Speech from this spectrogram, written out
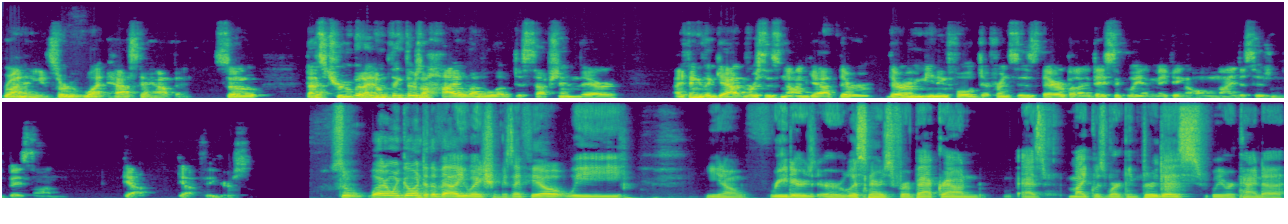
running and sort of what has to happen. So that's true, but I don't think there's a high level of deception there. I think the GAAP versus non-GAAP there there are meaningful differences there, but I basically am making all my decisions based on GAAP GAAP figures. So why don't we go into the valuation? Because I feel we, you know, readers or listeners for background, as Mike was working through this, we were kind of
